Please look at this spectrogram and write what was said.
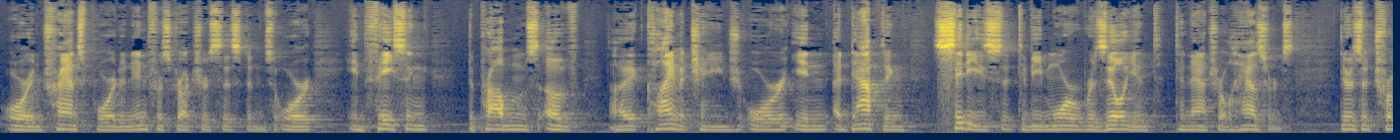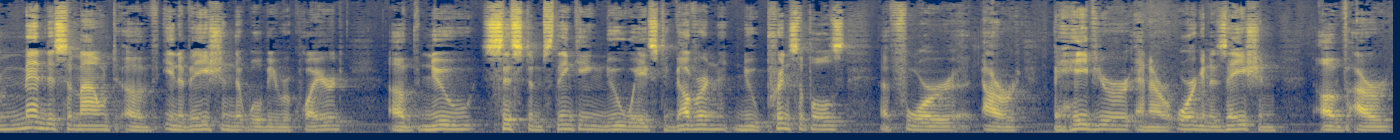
or in transport and infrastructure systems or in facing the problems of uh, climate change or in adapting cities to be more resilient to natural hazards. There's a tremendous amount of innovation that will be required, of new systems thinking, new ways to govern, new principles uh, for our behavior and our organization of our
